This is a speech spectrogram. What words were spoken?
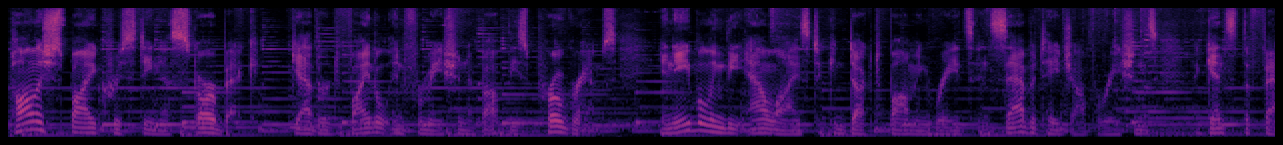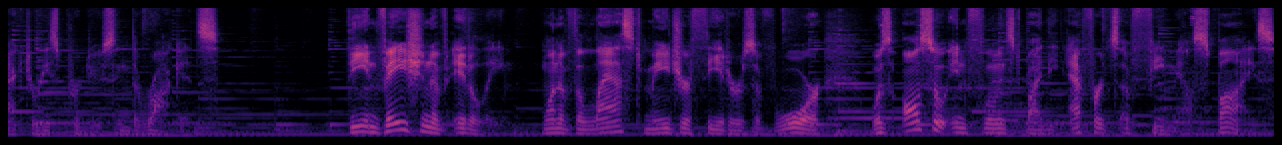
Polish spy Krystyna Skarbek gathered vital information about these programs, enabling the Allies to conduct bombing raids and sabotage operations against the factories producing the rockets. The invasion of Italy one of the last major theaters of war, was also influenced by the efforts of female spies.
